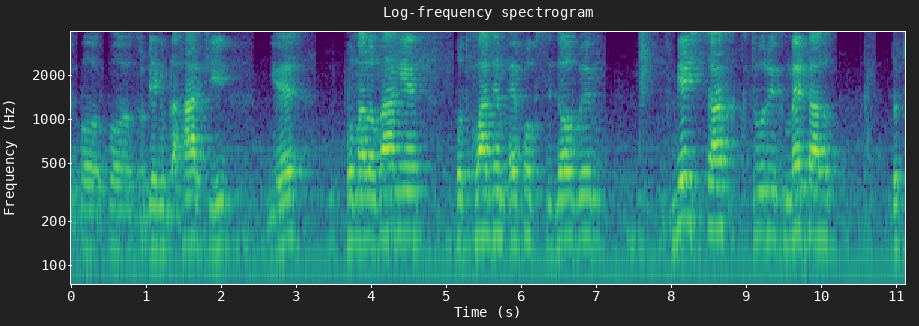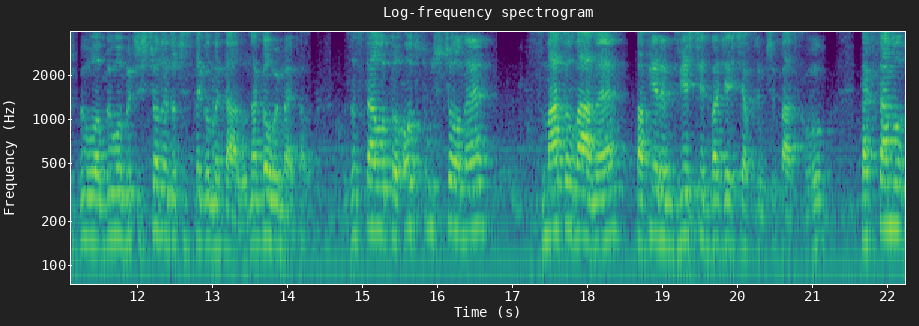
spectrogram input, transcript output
y, po, po zrobieniu blacharki, jest pomalowanie podkładem epoksydowym w miejscach, których metal do, było, było wyczyszczone do czystego metalu, na goły metal. Zostało to odtłuszczone, zmatowane papierem 220 w tym przypadku. Tak samo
